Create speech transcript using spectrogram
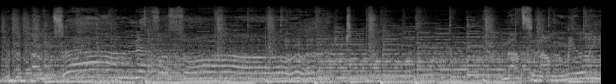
And I never thought, not in a million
